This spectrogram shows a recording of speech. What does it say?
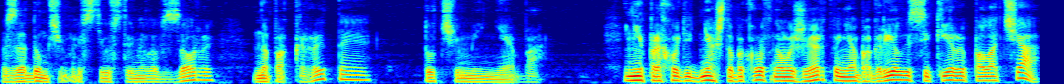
в задумчивости устремила взоры на покрытое тучами небо. «Не проходит дня, чтобы кровь новой жертвы не обогрела секиры палача»,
